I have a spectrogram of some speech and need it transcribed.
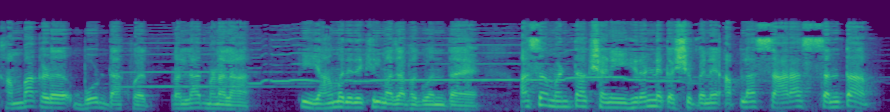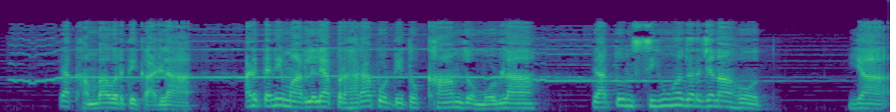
खांबाकडं बोट दाखवत प्रल्हाद म्हणाला की यामध्ये देखील माझा भगवंत आहे. असं म्हणता क्षणी हिरण्यकश्यपेने आपला सारा संताप त्या खांबावरती काढला आणि त्यांनी मारलेल्या प्रहारापोटी तो खांब जो मोडला त्यातून सिंह गर्जना होत. या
